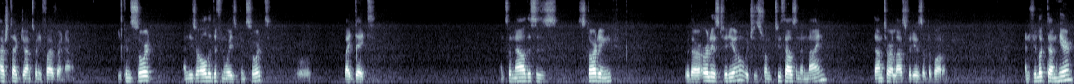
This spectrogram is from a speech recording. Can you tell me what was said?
hashtag Jan25 right now. You can sort, and these are all the different ways you can sort by date. And so now this is starting with our earliest video, which is from 2009, down to our last videos at the bottom. And if you look down here,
